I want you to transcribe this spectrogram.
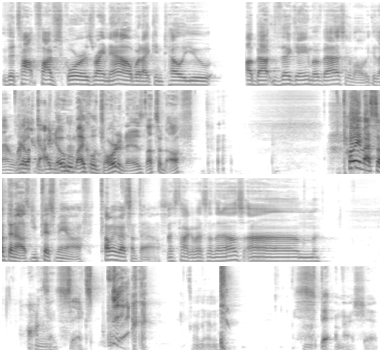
the top five scorers right now, but I can tell you about the game of basketball because I like. You're like, I know who Michael. Jordan is. That's enough. Tell me about something else. You pissed me off. Tell me about something else. Let's talk about something else. Um, Hawks Hmm. and six. I mean, Spit on that shit.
